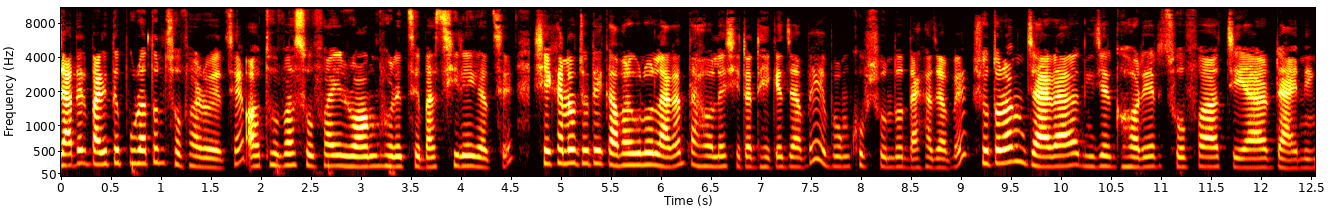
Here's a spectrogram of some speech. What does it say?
যাদের বাড়িতে পুরাতন সোফা রয়েছে অথবা সোফায় রং ভরেছে বা ছিঁড়ে গেছে, সেখানেও যদি এই কাভারগুলো লাগান তাহলে সেটা ঢেকে যাবে এবং খুব সুন্দর দেখা যাবে। সুতরাং যারা নিজের ঘরের সোফা, চেয়ার, ডাইনিং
